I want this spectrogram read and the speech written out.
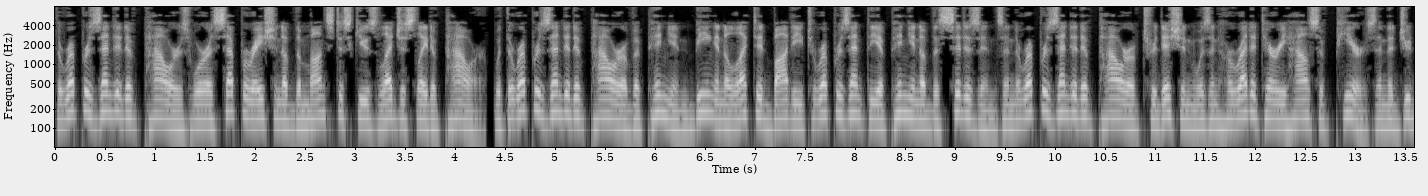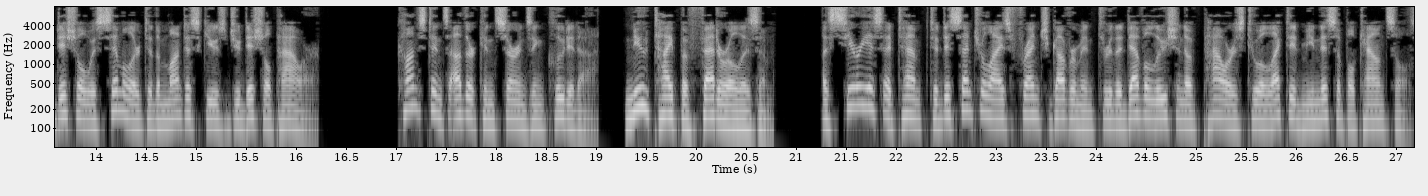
The representative powers were a separation of the Montesquieu's legislative power, with the representative power of opinion being an elected body to represent the opinion of the citizens and the representative power of tradition was an hereditary house of peers and the judicial was similar to the Montesquieu's judicial power. Constant's other concerns included a «new type of federalism», a serious attempt to decentralize French government through the devolution of powers to elected municipal councils.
